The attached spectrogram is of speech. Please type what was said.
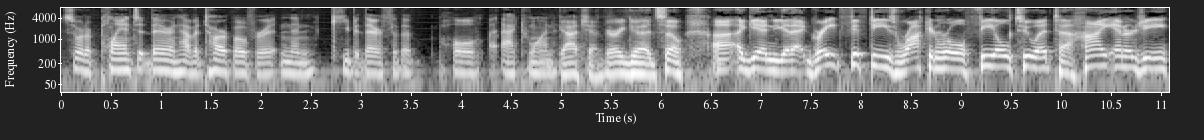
sort of plant it there and have a tarp over it, and then keep it there for the whole Act One. Gotcha. Very good. So, uh, again, you get that great 50s rock and roll feel to it, uh, high energy,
